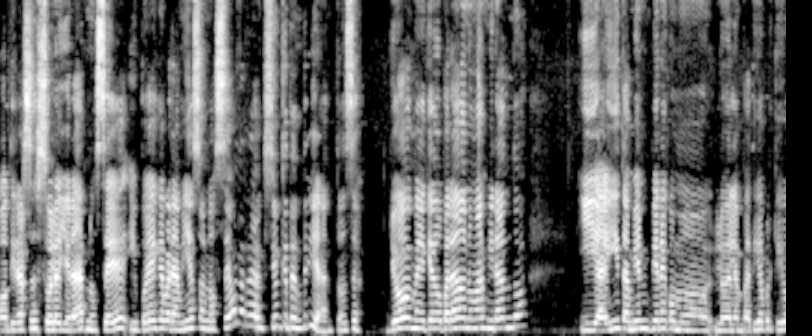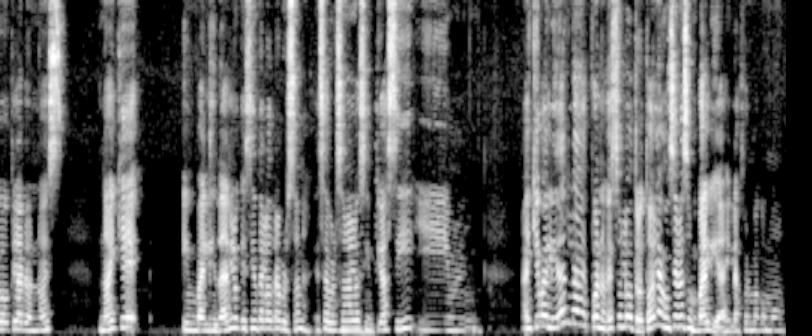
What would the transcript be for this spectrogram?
o tirarse al suelo a llorar, no sé, y puede que para mí eso no sea una reacción que tendría. Entonces yo me quedo parada nomás mirando y ahí también viene como lo de la empatía porque digo, claro, no es, no hay que invalidar lo que siente la otra persona. Esa persona lo sintió así y mm, hay que validarla. Bueno, eso es lo otro. Todas las emociones son válidas y la forma como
